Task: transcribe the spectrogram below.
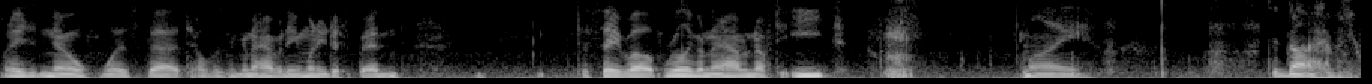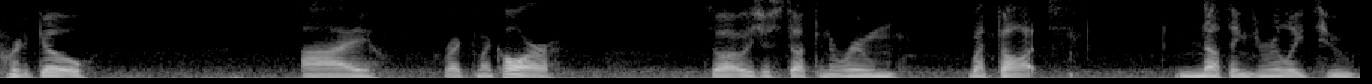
what I didn't know was that I wasn't going to have any money to spend to save up. Really going to have enough to eat. My did not have anywhere to go. I wrecked my car. So I was just stuck in a room my thoughts. Nothing really to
